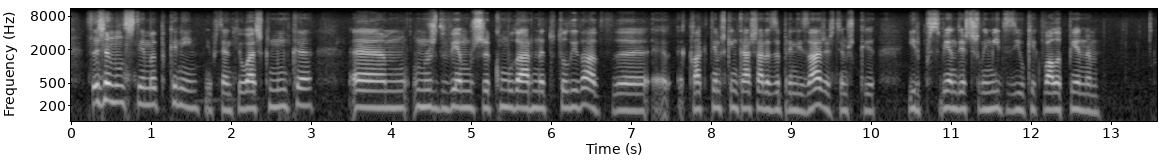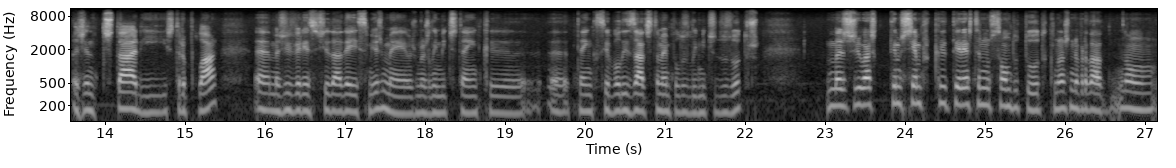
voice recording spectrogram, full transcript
seja num sistema pequenino. E, portanto, eu acho que nunca uh, nos devemos acomodar na totalidade. é claro que temos que encaixar as aprendizagens, temos que ir percebendo estes limites e o que é que vale a pena a gente testar e extrapolar. Uh, mas viver em sociedade é isso mesmo, é, os meus limites têm que, uh, têm que ser balizados também pelos limites dos outros mas eu acho que temos sempre que ter esta noção do todo, que nós na verdade não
